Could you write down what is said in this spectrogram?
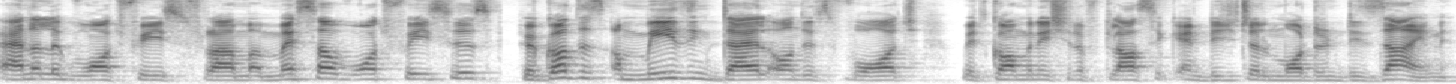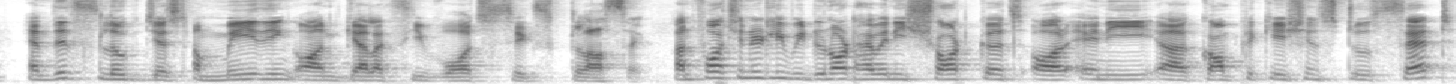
analog watch face from Messa Watch Faces. We've got this amazing dial on this watch with combination of classic and digital modern design. And this look just amazing on Galaxy Watch 6 Classic. Unfortunately, we do not have any shortcuts or any uh, complications to set.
